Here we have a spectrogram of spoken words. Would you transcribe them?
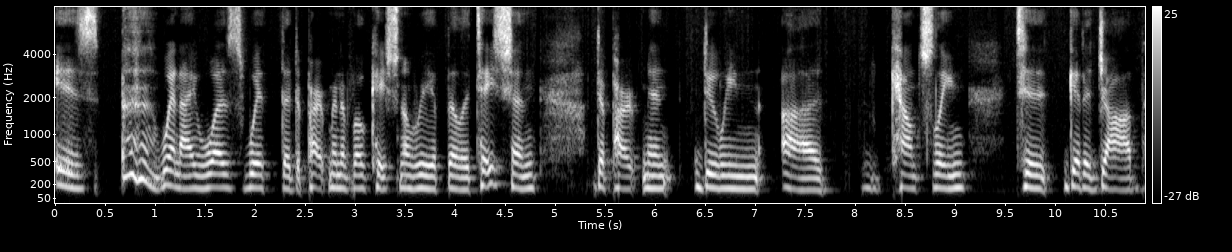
is when I was with the Department of Vocational Rehabilitation Department doing uh, counseling to get a job.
